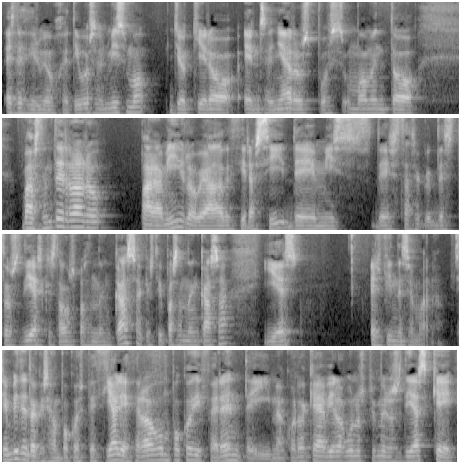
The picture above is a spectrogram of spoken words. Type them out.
Es decir, mi objetivo es el mismo. Yo quiero enseñaros, pues, un momento bastante raro para mí, lo voy a decir así, de mis. de, estas, de estos días que estamos pasando en casa, que estoy pasando en casa, y es el fin de semana. Siempre intento que sea un poco especial y hacer algo un poco diferente. Y me acuerdo que había algunos primeros días que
